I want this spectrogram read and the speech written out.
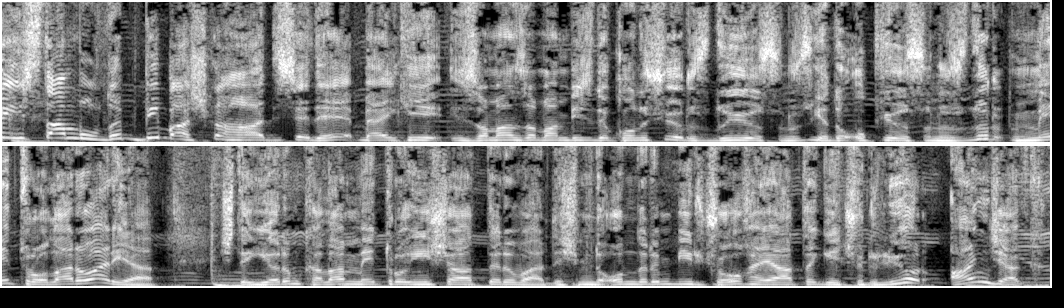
Ve İstanbul'da bir başka hadise de belki zaman zaman biz de konuşuyoruz, duyuyorsunuz ya da okuyorsunuzdur. Metrolar var ya işte yarım kalan metro inşaatları vardı. Şimdi onların birçoğu hayata geçiriliyor. Ancak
